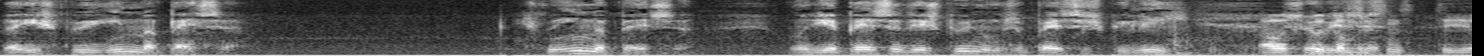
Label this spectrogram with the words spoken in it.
Weil ich spiele immer besser. Ich spiele immer besser. Und je besser die spielen, umso besser spiele ich. Aber So gut, da müssen die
